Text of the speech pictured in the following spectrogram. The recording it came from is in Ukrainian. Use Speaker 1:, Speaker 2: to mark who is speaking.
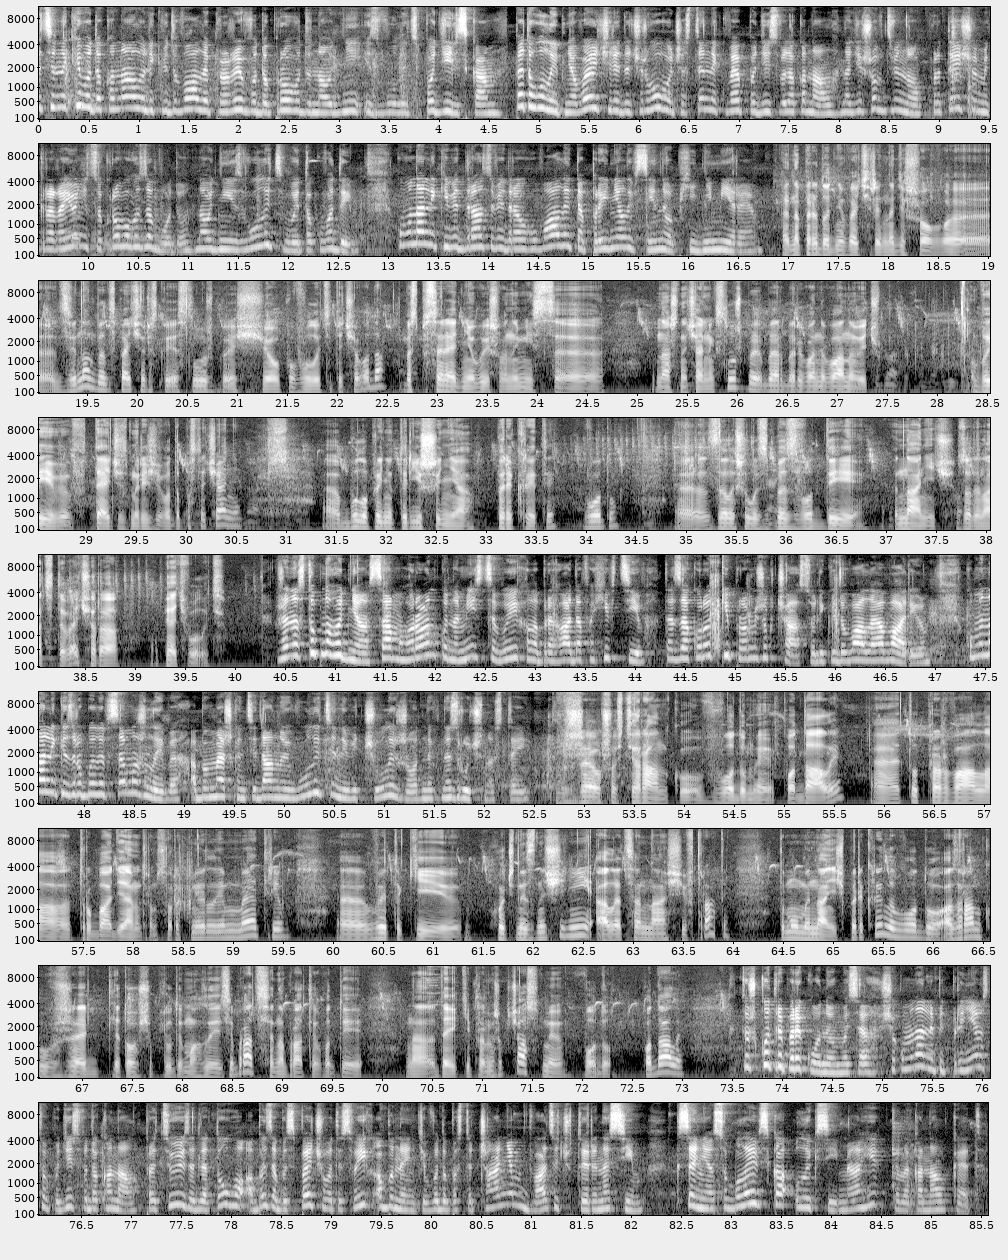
Speaker 1: Працівники водоканалу ліквідували прорив водопроводу на одній із вулиць Подільська. 5 липня ввечері до чергової частини КВЕП «Подільськводоканал» надійшов дзвінок про те, що в мікрорайоні цукрового заводу на одній із вулиць виток води. Комунальники відразу відреагували та прийняли всі необхідні міри.
Speaker 2: Напередодні ввечері надійшов е, дзвінок до диспетчерської служби, що по вулиці тече вода. Безпосередньо вийшов на місце наш начальник служби Бербер Іван Іванович, виявив теч з мережі водопостачання. Е, Було прийнято рішення перекрити воду. Е, Залишилось без води на ніч з 11 вечора 5 вулиць.
Speaker 1: Вже наступного дня, з самого ранку, на місце виїхала бригада фахівців та за короткий проміжок часу ліквідували аварію. Комунальники зробили все можливе, аби мешканці даної вулиці не відчули жодних незручностей.
Speaker 2: Вже о 6 ранку воду ми подали. Е, Тут прорвала труба діаметром 40 мм. Витоки, хоч незначні, але це наші втрати. Тому ми на ніч перекрили воду, а зранку вже для того, щоб люди могли зібратися, набрати води на деякий проміжок часу, ми воду подали.
Speaker 1: Тож котре переконуємося, що комунальне підприємство «Подільськводоканал» працює для того, аби забезпечувати своїх абонентів водопостачанням 24 на 7. Ксенія Соболевська, Олексій Мягі, телеканал КЕТ.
